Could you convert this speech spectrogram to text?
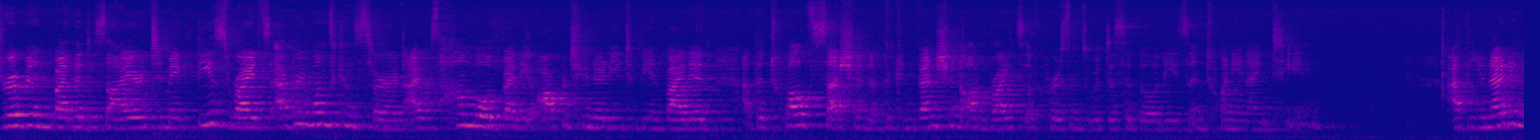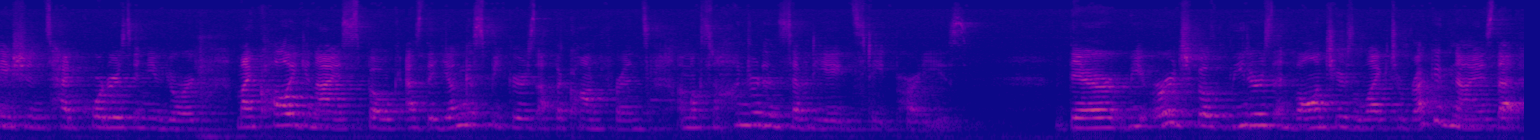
Driven by the desire to make these rights everyone's concern, I was humbled by the opportunity to be invited at the 12th session of the Convention on Rights of Persons with Disabilities in 2019. At the United Nations headquarters in New York, my colleague and I spoke as the youngest speakers at the conference amongst 178 state parties. There, we urged both leaders and volunteers alike to recognize that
